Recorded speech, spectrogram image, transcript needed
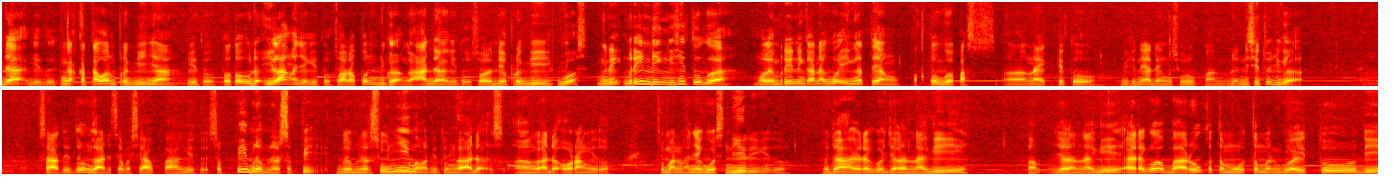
ada gitu. Nggak ketahuan perginya gitu. Toto udah hilang aja gitu. Suara pun juga nggak ada gitu suara dia pergi. Gue merinding di situ gue mulai merinding karena gue inget yang waktu gue pas uh, naik gitu. Di sini ada yang kesurupan. Dan di situ juga saat itu nggak ada siapa-siapa gitu. Sepi benar-benar sepi. Benar-benar sunyi banget gitu. Nggak ada eh, nggak ada orang gitu. Cuman hanya gue sendiri gitu udah akhirnya gue jalan lagi. Jalan lagi. Akhirnya gue baru ketemu temen gue itu di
